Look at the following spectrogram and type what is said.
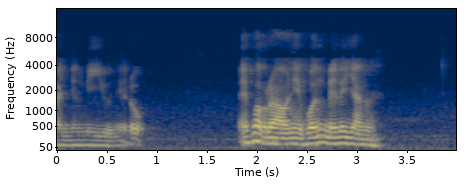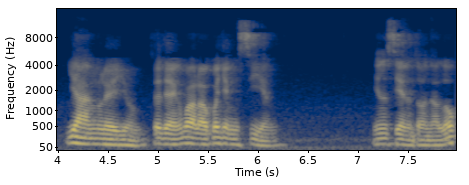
มันยังมีอยู่ในโลกไอ้พวกเราเนี่ยพ้นไปหรือยังล่ะยังเลยโยมแสดงว่าเราก็ยังเสี่ยง ยังเสี่ยงต่อนรก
